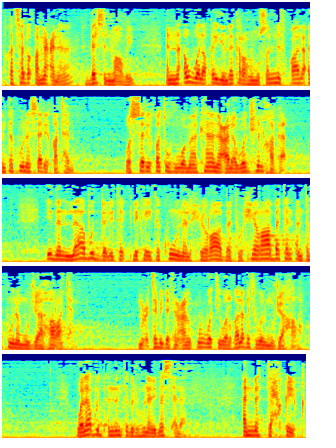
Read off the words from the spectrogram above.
فقد سبق معنا في الدرس الماضي أن أول قيد ذكره المصنف قال أن تكون سرقة والسرقة هو ما كان على وجه الخفاء. إذا لا بد لكي تكون الحرابة حرابة أن تكون مجاهرة معتمدة على القوة والغلبة والمجاهرة. ولا بد أن ننتبه هنا لمسألة أن التحقيق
